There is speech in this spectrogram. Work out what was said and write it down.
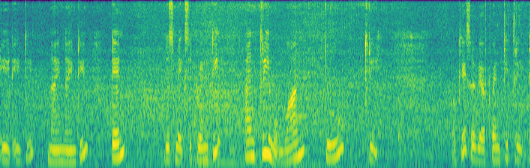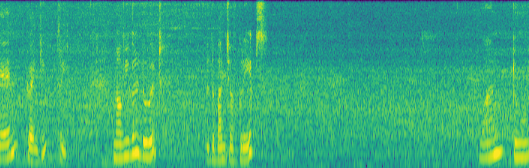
8 18 9 19 10 this makes it 20 and 3 more. 1 2 3 okay so we have 23 10 23 now we will do it with a bunch of grapes. 1 2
